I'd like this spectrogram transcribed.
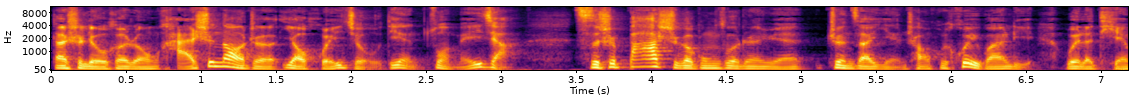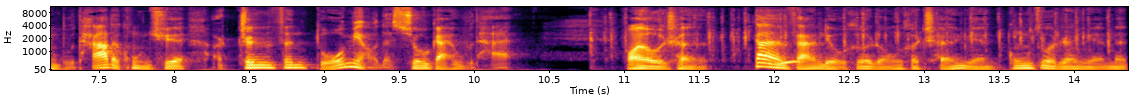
但是柳和荣还是闹着要回酒店做美甲。此时，八十个工作人员正在演唱会会馆里，为了填补他的空缺而争分夺秒地修改舞台。网友称，但凡柳和荣和成员、工作人员们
